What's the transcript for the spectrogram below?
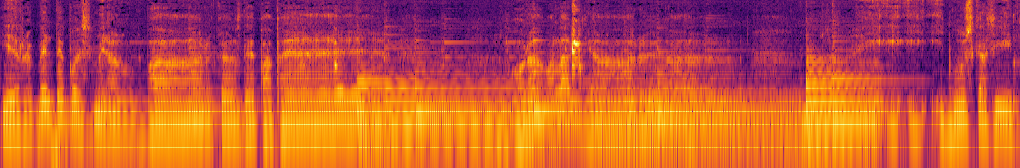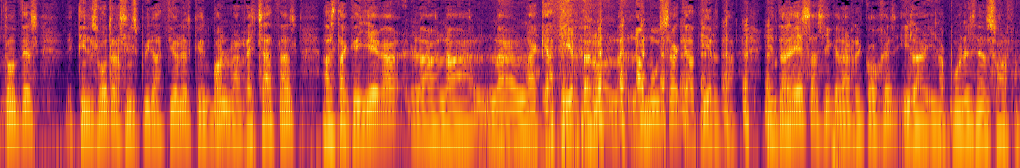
y de repente, pues mira, barcas de papel, para baladear buscas y entonces tienes otras inspiraciones que, bueno, las rechazas hasta que llega la, la, la, la que acierta, ¿no? La, musa que acierta. Y entonces esa sí que la recoges y la, y la pones en solfa.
